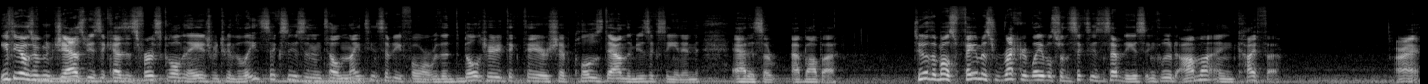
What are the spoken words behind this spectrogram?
Ethiopian jazz music has its first golden age between the late 60s and until 1974, where the military dictatorship closed down the music scene in Addis Ababa. Two of the most famous record labels for the 60s and 70s include Amha and Kaifa. All right.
